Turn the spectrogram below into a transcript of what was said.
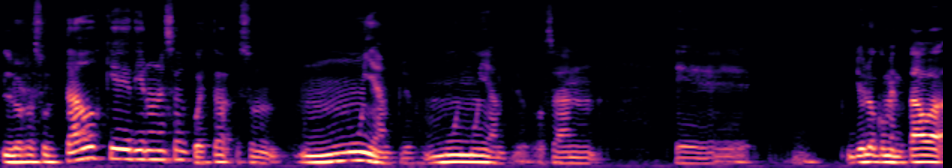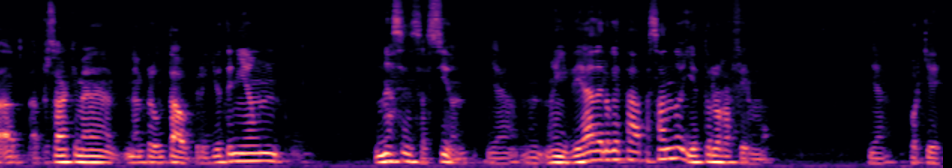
los resultados que dieron esa encuesta son muy amplios, muy, muy amplios. O sea, eh, yo lo comentaba a, a personas que me, han- preguntado, pero yo tenía un, una sensación, ¿ya? Un- una idea de lo que estaba pasando y esto lo reafirmó. ¿ya? Porque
